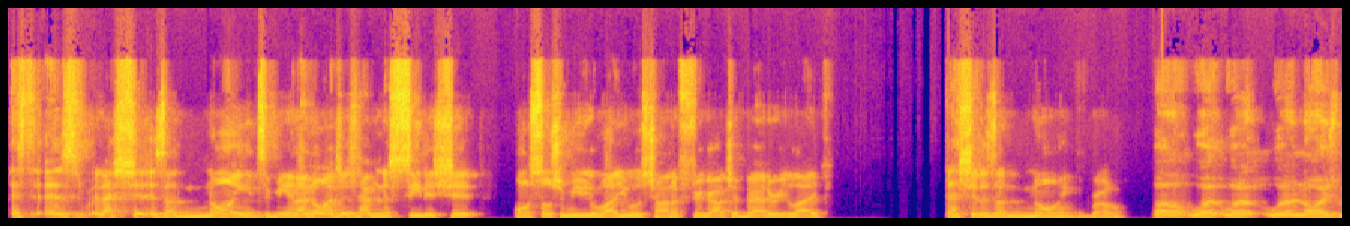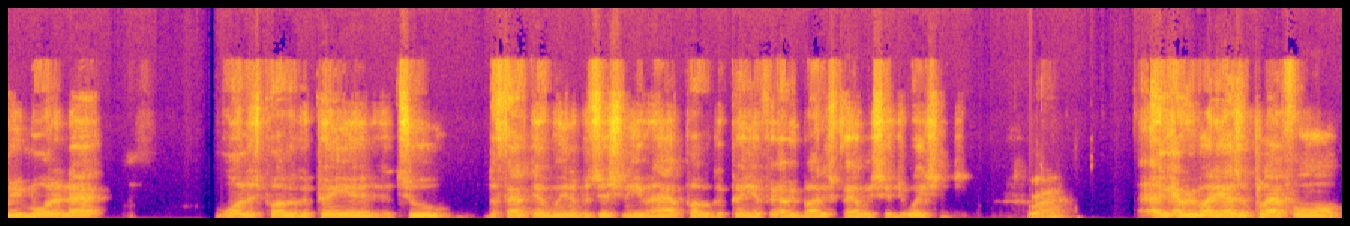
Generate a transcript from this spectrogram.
It's, it's that shit is annoying to me. And I know I just happened to see this shit on social media while you was trying to figure out your battery life. That shit is annoying, bro. Well, what what what annoys me more than that, one is public opinion, and two, the fact that we're in a position to even have public opinion for everybody's family situations. Right. Everybody has a platform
